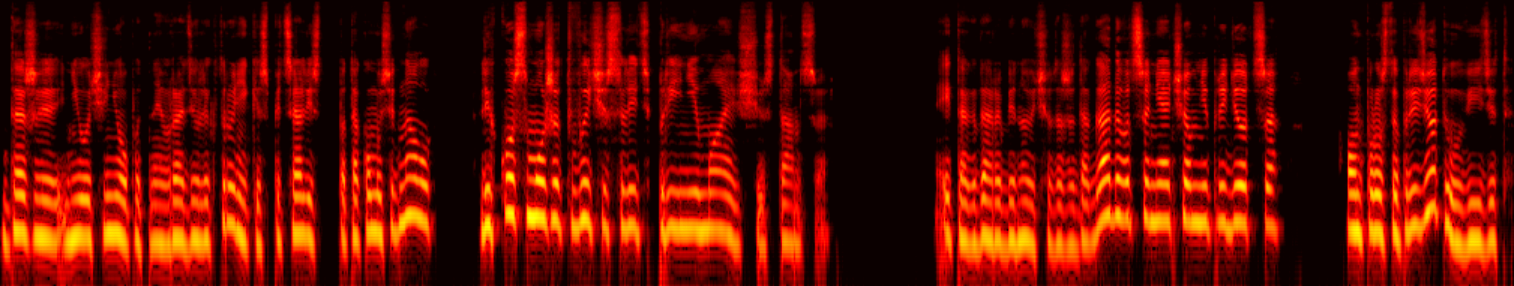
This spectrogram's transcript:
Даже не очень опытный в радиоэлектронике специалист по такому сигналу легко сможет вычислить принимающую станцию. И тогда Рабиновичу даже догадываться ни о чем не придется. Он просто придет и увидит.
